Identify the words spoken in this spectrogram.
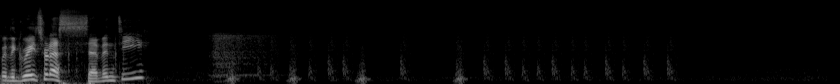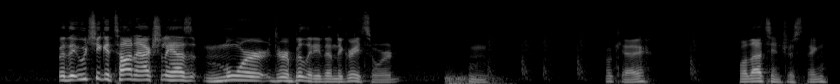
Wait, the great sword has 70? But the Uchigatana actually has more durability than the Greatsword. Hmm. Okay. Well, that's interesting.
